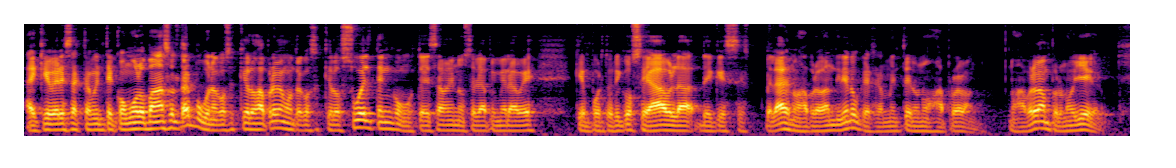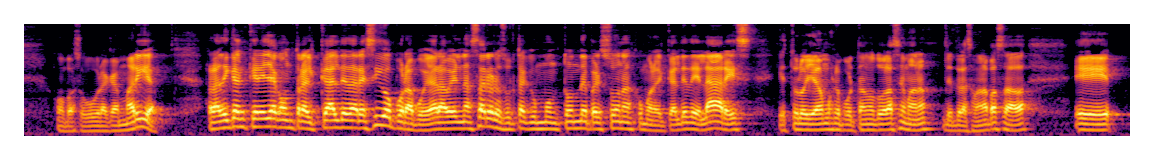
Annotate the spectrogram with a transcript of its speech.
Hay que ver exactamente cómo los van a soltar, porque una cosa es que los aprueben, otra cosa es que los suelten. Como ustedes saben, no será la primera vez que en Puerto Rico se habla de que se, ¿verdad? nos aprueban dinero que realmente no nos aprueban. Nos aprueban, pero no llegan, como pasó con Huracán María. Radican querella contra el alcalde de Arecibo por apoyar a Abel Nazario. Resulta que un montón de personas, como el alcalde de Lares, y esto lo llevamos reportando toda la semana, desde la semana pasada, eh,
